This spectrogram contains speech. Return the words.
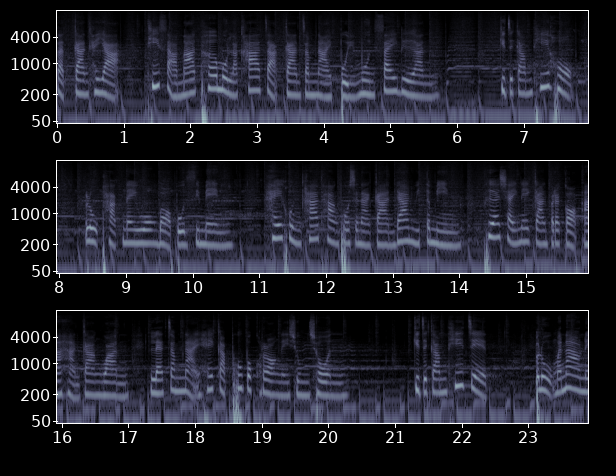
จัดการขยะที่สามารถเพิ่มมูลค่าจากการจำหน่ายปุ๋ยมูลไส้เดือน กิจกรรมที่ 6 ปลูกผักในวงบ่อปูนซีเมนต์ให้คุณค่าทางโภชนาการด้านวิตามิน เพื่อใช้ในการประกอบอาหารกลางวัน และจำหน่ายให้กับผู้ปกครองในชุมชน กิจกรรมที่ 7 ปลูกมะนาวใน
